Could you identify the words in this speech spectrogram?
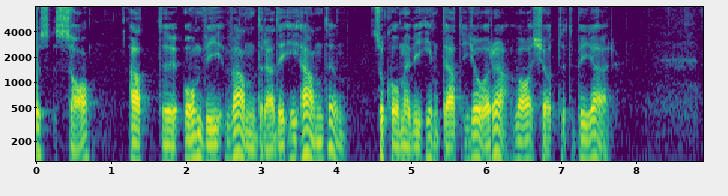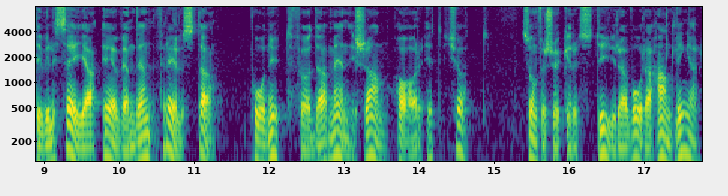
Paulus sa att eh, om vi vandrade i anden så kommer vi inte att göra vad köttet begär. Det vill säga även den frälsta, på nyttfödda människan har ett kött som försöker styra våra handlingar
